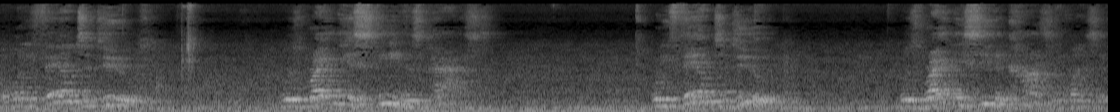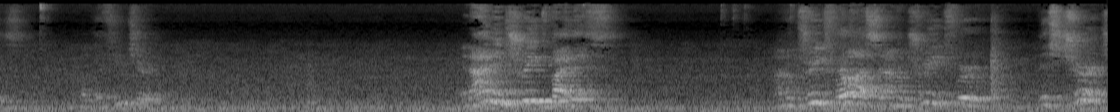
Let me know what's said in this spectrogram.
But what he failed to do was rightly esteem his past. What he failed to do was rightly see the consequences of the future. And I'm intrigued by this. I'm intrigued for us, and I'm intrigued for this church.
